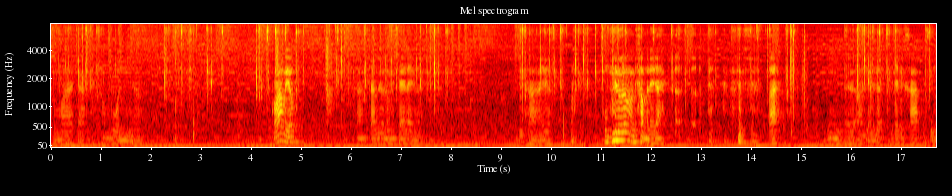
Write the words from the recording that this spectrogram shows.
ผมมาจากข้างบนนี่นะกราเวลกราเวลเราไม่ใช่อะไรเลยหายเลยผมไม่รู้แล้วมันทำอะไรได้ ไปนี่เออเอาเหรียญไปเลยจะได้ไปคราบถุง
